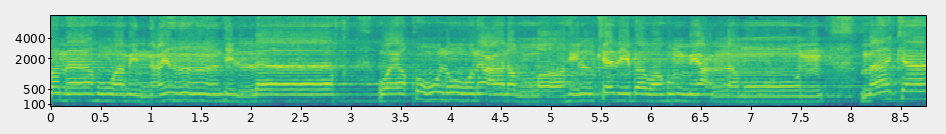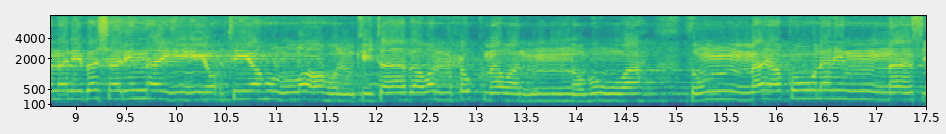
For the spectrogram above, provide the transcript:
وما هو من عند الله ويقولون على الله الكذب وهم يعلمون ما كان لبشر أن يؤتيه الله الكتاب والحكم والنبوة ثم يقول للناس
